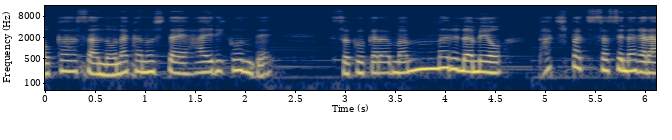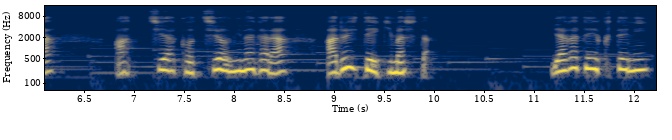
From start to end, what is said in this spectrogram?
お母さんのお腹の下へ入り込んで、そこからまん丸な目をパチパチさせながら、あっちやこっちを見ながら歩いていきました。やがて行く手に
